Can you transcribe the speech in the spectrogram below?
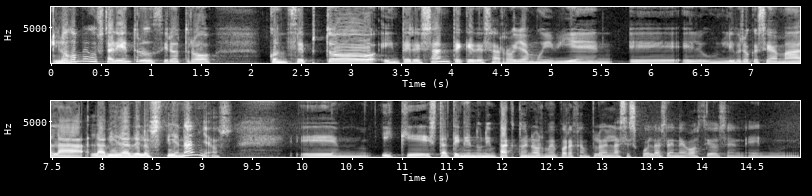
Y luego me gustaría introducir otro concepto interesante que desarrolla muy bien eh, un libro que se llama La, vida de los 100 años. Eh, y que está teniendo un impacto enorme, por ejemplo, en las escuelas de negocios, en,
